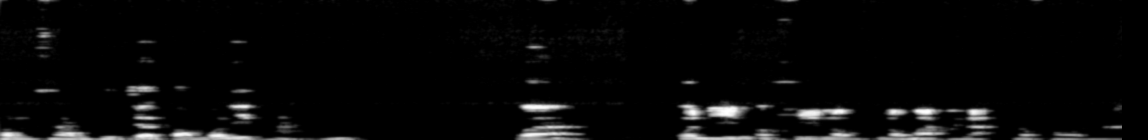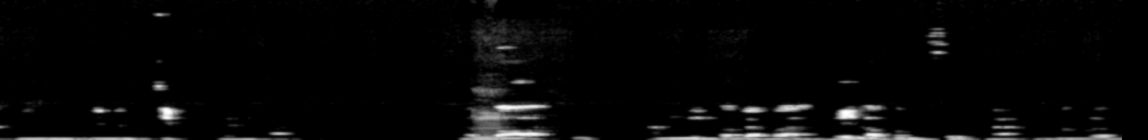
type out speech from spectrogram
ค่อนข้างที่จะต้องบริหารว่าวันนี้โอเคเราเรามากไปละเราพอนะนี่นี่มันเจ็บเกินไปแล้วก็ครั้งหนึ่งก็แบบว่าเฮ้ยเราต้องฝึกนะต้องเริ่ม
